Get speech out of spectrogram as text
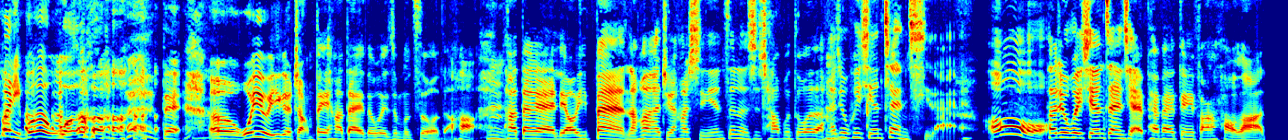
不然你不饿我饿。对，呃，我有一个长辈哈，大家都会这么做的哈。他大概聊一半，然后他觉得他时间真的是差不多了，他就会先站起来哦，他就会先站起来拍拍对方，好了，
